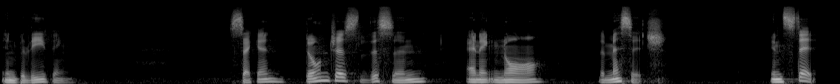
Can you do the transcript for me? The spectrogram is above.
in believing. Second, don't just listen and ignore the message. Instead,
